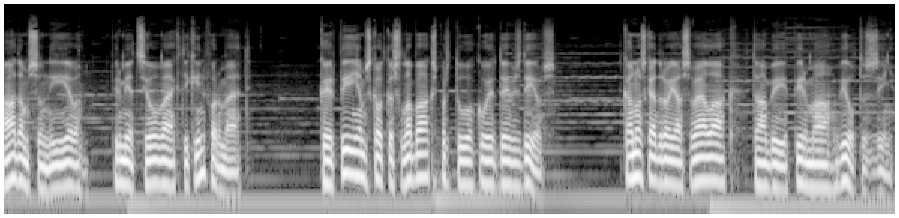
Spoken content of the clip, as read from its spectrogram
Ādams un Ieva, pirmie cilvēki, tika informēti, ka ir pieejams kaut kas labāks par to, ko ir devis Dievs. Kā noskaidrojās vēlāk, tā bija pirmā viltus ziņa.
